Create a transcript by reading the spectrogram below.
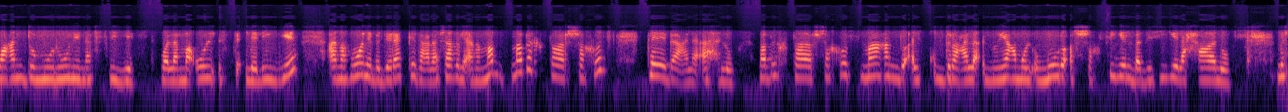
وعنده مرونة نفسية ولما أقول استقلالية. أنا هون بدي ركز على شغلة أنا ما بختار شخص تابع لأهله ما بختار شخص ما عنده القدرة على إنه يعمل أموره الشخصية البديهية لحاله. مش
